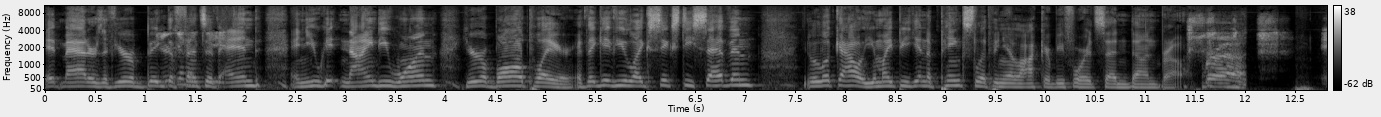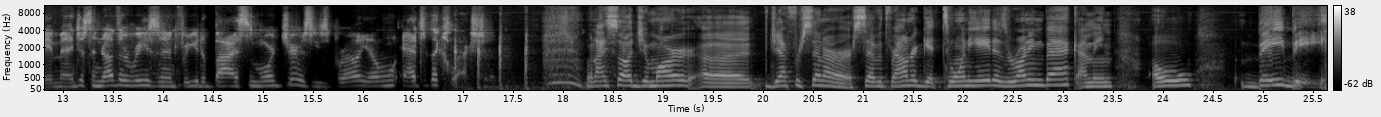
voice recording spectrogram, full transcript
it matters. If you're a big You're defensive be- end and you get 91, you're a ball player. If they give you like 67, look out. You might be getting a pink slip in your locker before it's said and done, bro. Bruh. Hey man, just another reason for you to buy some more jerseys, bro. You know, add to the collection. When I saw Jermar uh, Jefferson, our seventh rounder, get 28 as a running back, I mean, oh baby,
